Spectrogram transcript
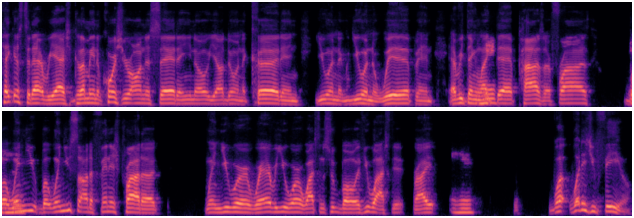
take us to that reaction because I mean, of course, you're on the set and you know y'all doing the cut and you and the you and the whip and everything mm-hmm. like that, pies or fries. But mm-hmm. when you but when you saw the finished product, when you were wherever you were watching the Super Bowl, if you watched it, right? Mm-hmm. What what did you feel?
